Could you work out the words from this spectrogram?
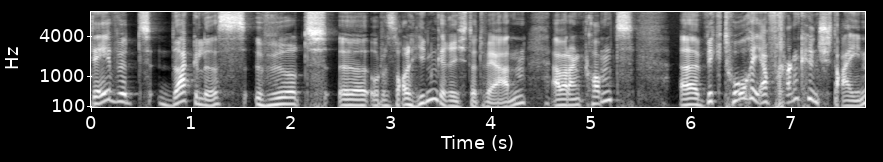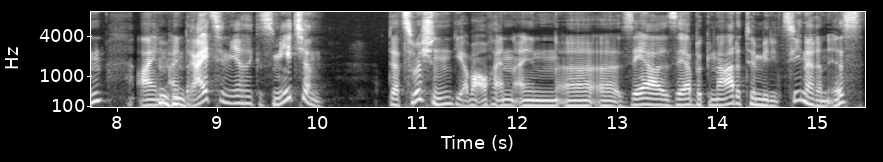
David Douglas wird äh, oder soll hingerichtet werden, aber dann kommt äh, Victoria Frankenstein, ein, ein 13-jähriges Mädchen, dazwischen, die aber auch ein, ein äh, äh, sehr, sehr begnadete Medizinerin ist,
